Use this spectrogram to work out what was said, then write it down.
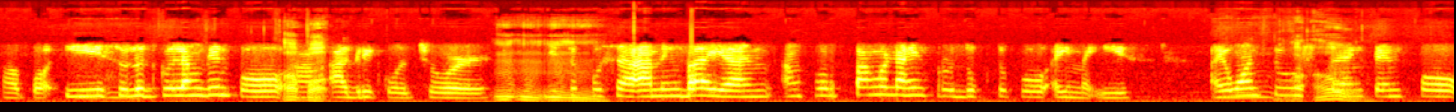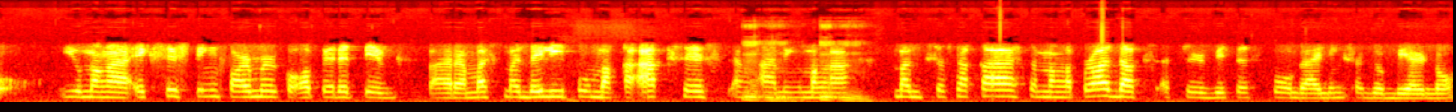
Opo, isulod ko lang din po Opo. ang agriculture. Mm, mm, Dito po sa aming bayan, ang pangunahing produkto po ay mais. I want to Oh. strengthen po yung mga existing farmer cooperatives para mas madali po maka-access ang Mm-mm, aming mga mm-mm. magsasaka sa mga products at services po galing sa gobyerno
